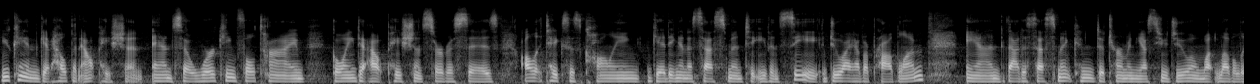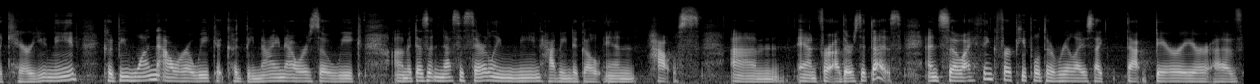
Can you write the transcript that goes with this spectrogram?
you can get help in outpatient. And so working full time going to outpatient services all it takes is calling getting an assessment to even see do i have a problem? And that assessment can determine yes you do and what level of care you need. Could be one hour a week it could be nine hours a week. Um, it doesn't necessarily mean having to go in house um, and for others it does. And so i think for people to realize like that barrier of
